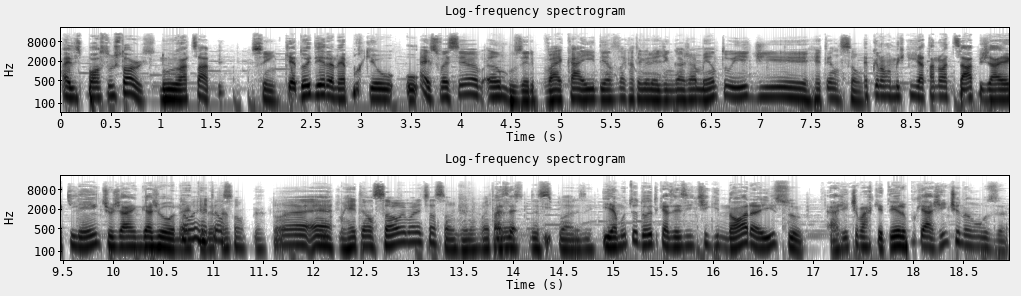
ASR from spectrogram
Aí eles postam stories no WhatsApp. Sim. Que é doideira, né? Porque o. o- É, isso vai ser ambos. Ele vai cair dentro da categoria de engajamento e de retenção. É porque normalmente quem já tá no WhatsApp já é cliente ou já engajou, né? Então é entendeu? retenção. Então é, é retenção e monetização, entendeu? Vai estar é- nesses, pilares aí. E é muito doido que às vezes a gente ignora isso, a gente marqueteiro, porque a gente não usa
